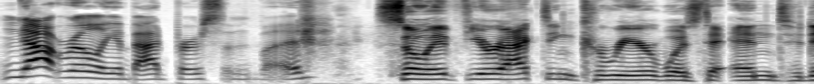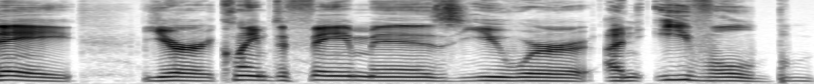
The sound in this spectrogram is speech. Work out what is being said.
not really a bad person, but So, if your acting career was to end today, your claim to fame is you were an evil b-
